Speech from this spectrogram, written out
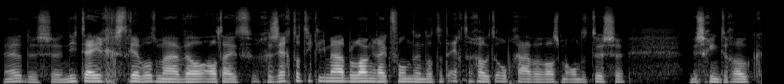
Hè? Dus niet tegengestribbeld, maar wel altijd gezegd dat hij klimaat belangrijk vond en dat het echt een grote opgave was. Maar ondertussen misschien toch ook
